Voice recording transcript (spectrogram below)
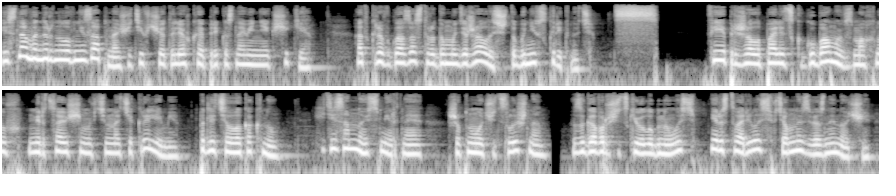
И сна вынырнула внезапно, ощутив чье-то легкое прикосновение к щеке. Открыв глаза, с трудом удержалась, чтобы не вскрикнуть. «Тссс!» Фея прижала палец к губам и, взмахнув мерцающими в темноте крыльями, подлетела к окну. «Иди за мной, смертная!» — шепнула чуть слышно, заговорщицки улыбнулась и растворилась в темной звездной ночи.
